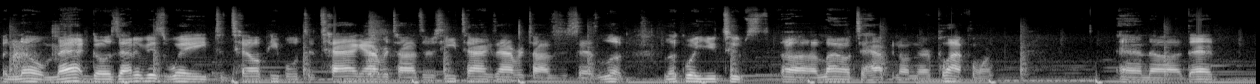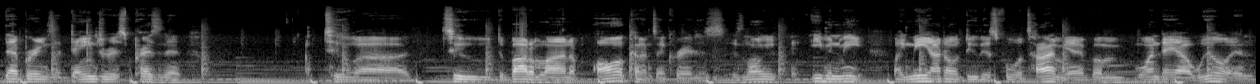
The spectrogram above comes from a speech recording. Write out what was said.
But no, Matt goes out of his way to tell people to tag advertisers. He tags advertisers, and says, "Look, look what YouTube's uh, allowed to happen on their platform," and uh, that that brings a dangerous precedent to uh, to the bottom line of all content creators. As long as even me, like me, I don't do this full time yet, but one day I will, and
